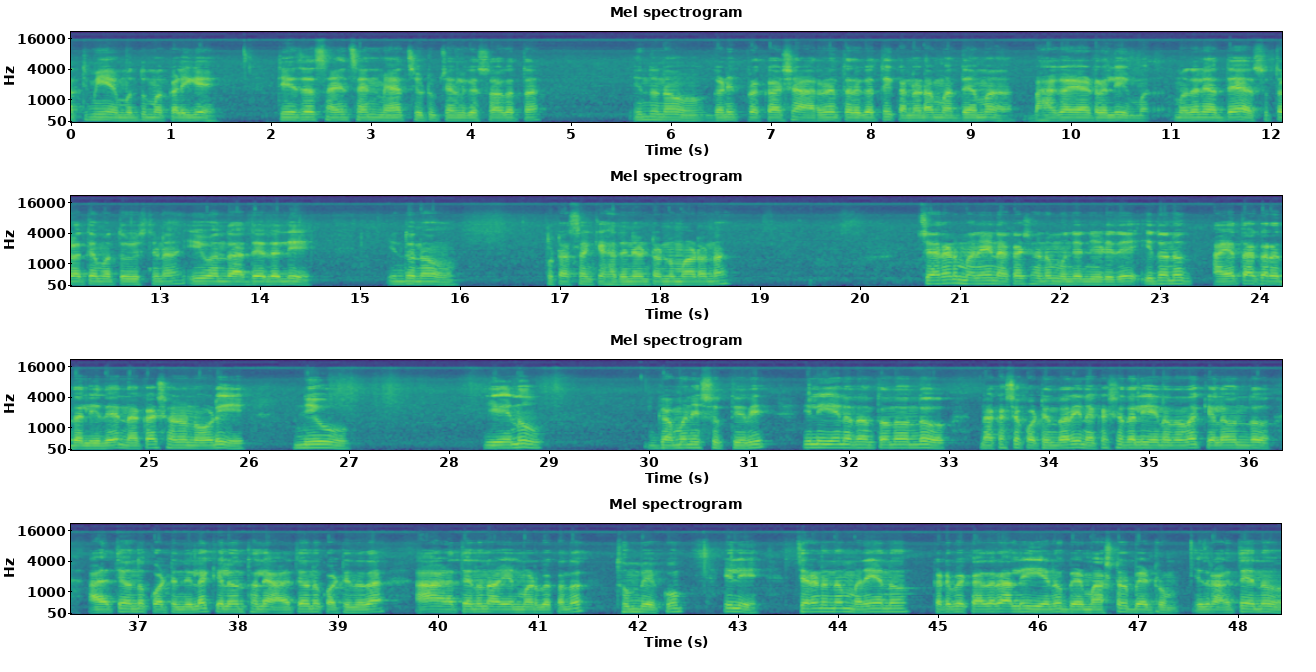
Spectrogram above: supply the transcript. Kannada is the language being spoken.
ಆತ್ಮೀಯ ಮುದ್ದು ಮಕ್ಕಳಿಗೆ Teja science and maths YouTube ಚಾನಲ್ಗೆ ಸ್ವಾಗತ. ಇಂದು ನಾವು ಗಣಿತ ಪ್ರಕಾಶ ಆರನೇ ತರಗತಿ ಕನ್ನಡ ಮಾಧ್ಯಮ ಭಾಗ ಎರಡರಲ್ಲಿ ಮೊದಲನೇ ಅಧ್ಯಾಯ ಸುತ್ತಳತೆ ಮತ್ತು ವಿಸ್ತೀರ್ಣ. ಈ ಒಂದು ಅಧ್ಯಾಯದಲ್ಲಿ ಇಂದು ನಾವು ಪುಟ ಸಂಖ್ಯೆ ಹದಿನೆಂಟನ್ನು ಮಾಡೋಣ. ಚರಣ್ ಮನೆ ನಕಾಶನ್ನು ಮುಂದೆ ನೀಡಿದೆ. ಇದನ್ನು ಆಯತಾಕಾರದಲ್ಲಿದೆ. ನಕಾಶನ್ನು ನೋಡಿ ನೀವು ಏನು ಗಮನಿಸುತ್ತೀರಿ. ಇಲ್ಲಿ ಏನದ ಅಂತಂದ್ರೆ ಒಂದು ನಕಾಶೆ ಕೊಟ್ಟಿದ್ದಾರೆ ಈ ನಕಾಶದಲ್ಲಿ ಏನದ ಅಂದ್ರೆ ಕೆಲವೊಂದು ಅಳತೆಯನ್ನು ಕೊಟ್ಟಿದ್ದಿಲ್ಲ ಕೆಲವೊಂದು ಸಲ ಅಳತೆಯನ್ನು ಕೊಟ್ಟಿದ್ದದ ಆ ಅಳತೆಯನ್ನು ನಾವು ಏನು ಮಾಡಬೇಕಂದ್ರೆ ತುಂಬಬೇಕು. ಇಲ್ಲಿ ಚರಣನ ಮನೆಯನ್ನು ಕಟ್ಟಬೇಕಾದ್ರೆ ಅಲ್ಲಿ ಏನು ಬೆ ಮಾಸ್ಟರ್ ಬೆಡ್ರೂಮ್ ಇದರ ಅಳತೆಯನ್ನು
